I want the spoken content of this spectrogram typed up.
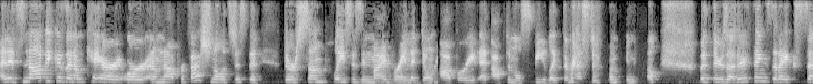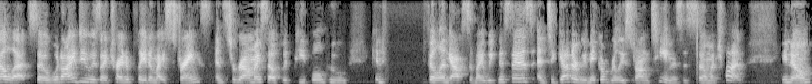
And it's not because i don't care or i'm not professional. It's just that there are some places in my brain that don't operate at optimal speed like the rest of them you know? But there's other things that i excel at. So what i do is i try to play to my strengths and surround myself with people who can fill in gaps of my weaknesses and together we make a really strong team. This is so much fun you know?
